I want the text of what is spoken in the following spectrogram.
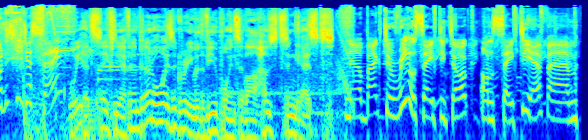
What did he just say? We at Safety FM don't always agree with the viewpoints of our hosts and guests. Now back to real safety talk on Safety FM.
